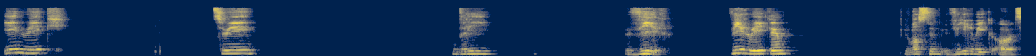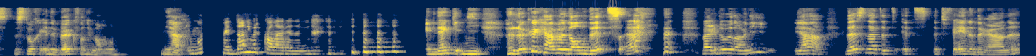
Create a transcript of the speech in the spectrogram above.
1 week. 2. 3. 4. 4 weken. Je was toen 4 weken oud. Dus nog in de buik van je mama. Ja. Ik moet me dat niet meer kan herinneren. Ik denk het niet. Gelukkig hebben we dan dit, hè? waardoor dat we niet... Ja, dat is net het, het, het fijne eraan. Hè?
